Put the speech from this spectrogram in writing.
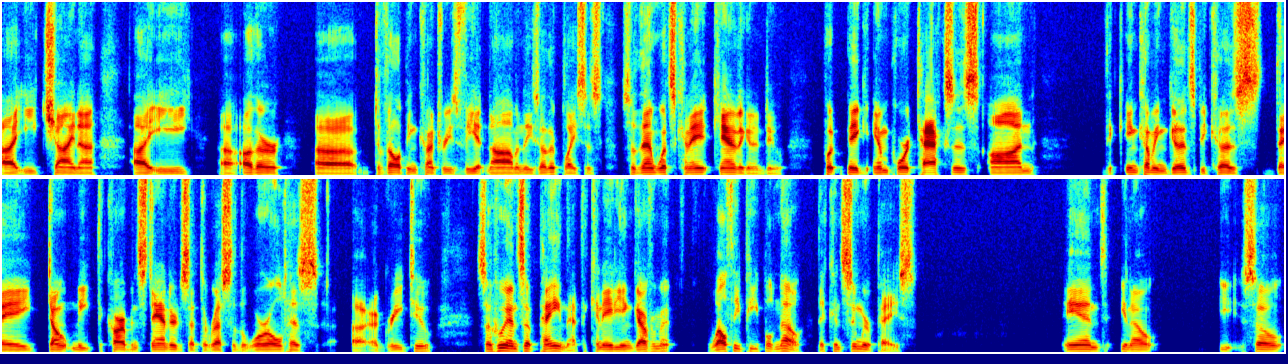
i.e china i.e uh, other uh, developing countries, Vietnam, and these other places. So then, what's Canada, going to do? Put big import taxes on the incoming goods because they don't meet the carbon standards that the rest of the world has uh, agreed to. So who ends up paying that? The Canadian government? Wealthy people? No, the consumer pays. And you know, so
